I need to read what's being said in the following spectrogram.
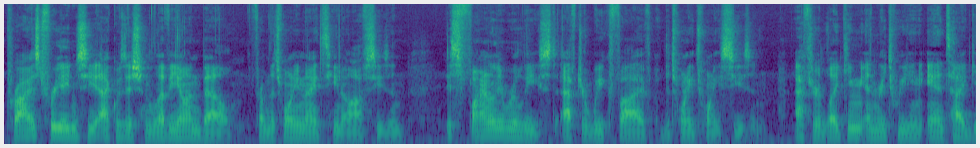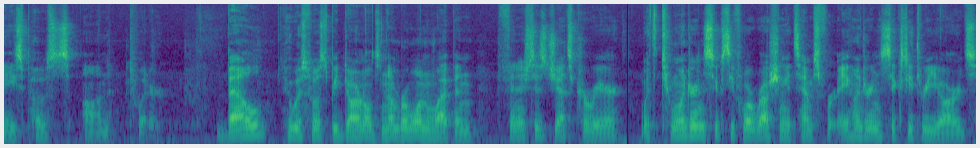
Prized free agency acquisition Le'Veon Bell from the 2019 offseason is finally released after week 5 of the 2020 season, after liking and retweeting anti gay posts on Twitter. Bell, who was supposed to be Darnold's number one weapon, finished his Jets career with 264 rushing attempts for 863 yards,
